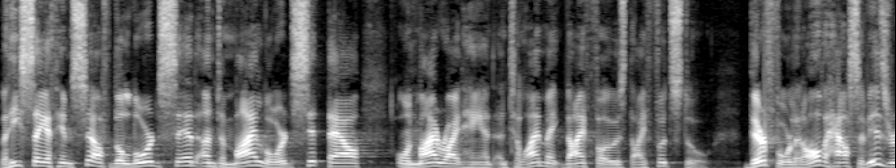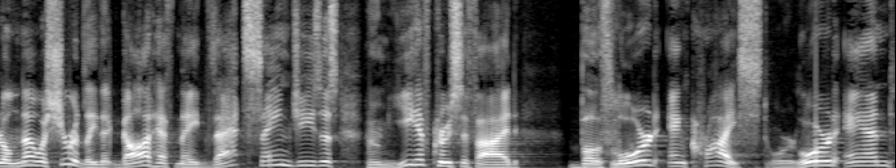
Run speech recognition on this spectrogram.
but he saith himself, The Lord said unto my Lord, Sit thou on my right hand until I make thy foes thy footstool. Therefore, let all the house of Israel know assuredly that God hath made that same Jesus, whom ye have crucified, both Lord and Christ, or Lord and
